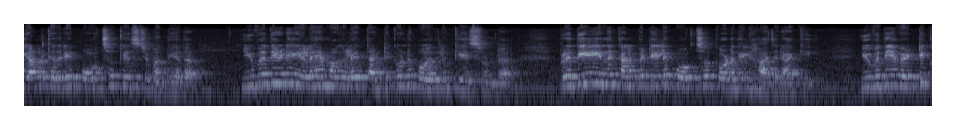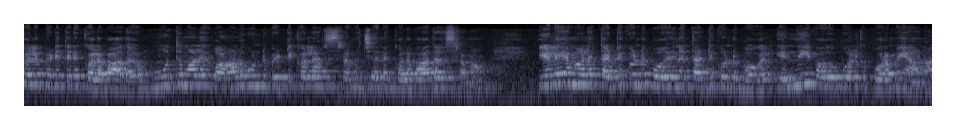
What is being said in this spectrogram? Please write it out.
ഇയാൾക്കെതിരെ പോക്സോ കേസ് ചുമത്തിയത്. യുവതിയുടെ ഇളയ മകളെ തട്ടിക്കൊണ്ടുപോയതിലും കേസുണ്ട്. പ്രതിയെ ഇന്ന് കൽപ്പറ്റയിലെ പോക്സോ കോടതിയിൽ ഹാജരാക്കി. യുവതിയെ വെട്ടിക്കൊലപ്പെടുത്തിയ കൊലപാതകം മൂത്തമാളെ വാളുകൊണ്ട് വെട്ടിക്കൊല്ലാൻ ശ്രമിച്ചതിന് കൊലപാതക ശ്രമം ഇളയമകളെ തട്ടിക്കൊണ്ടുപോയതിന് തട്ടിക്കൊണ്ടുപോകൽ എന്നീ വകുപ്പുകൾക്ക് പുറമെയാണ്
